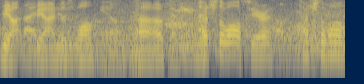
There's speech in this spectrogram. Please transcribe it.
beyond, behind this wall? You know. yeah. Oh, okay. Touch the wall, Ciara. Touch the wall.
